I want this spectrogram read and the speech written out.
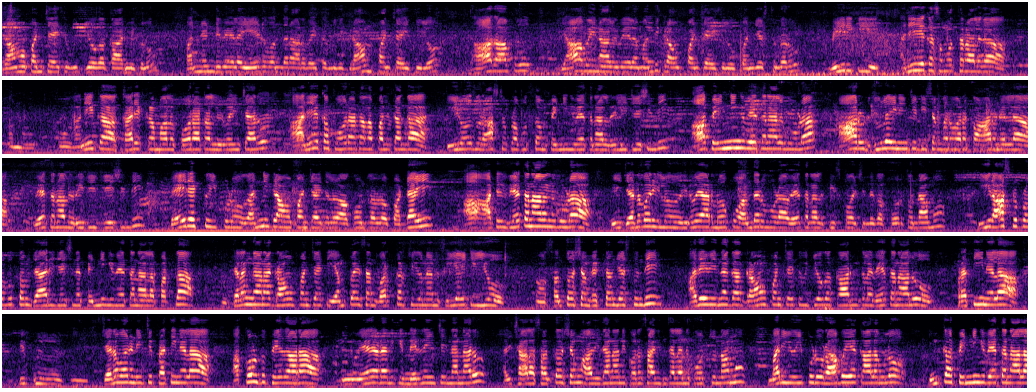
గ్రామ పంచాయతీ ఉద్యోగ కార్మికులు పన్నెండు వేల ఏడు వందల అరవై తొమ్మిది గ్రామ పంచాయతీలో దాదాపు యాభై నాలుగు వేల మంది గ్రామ పంచాయతీలు పనిచేస్తున్నారు. వీరికి అనేక సంవత్సరాలుగా అనేక కార్యక్రమాలు పోరాటాలు నిర్వహించారు. ఆ అనేక పోరాటాల ఫలితంగా ఈరోజు రాష్ట్ర ప్రభుత్వం పెండింగ్ వేతనాలు రిలీజ్ చేసింది. ఆ పెండింగ్ వేతనాలు కూడా ఆరు జూలై నుంచి డిసెంబర్ వరకు ఆరు నెలల వేతనాలు రిలీజ్ చేసింది. డైరెక్ట్ ఇప్పుడు అన్ని గ్రామ పంచాయతీల అకౌంట్లలో పడ్డాయి. అటు వేతనాలను కూడా ఈ జనవరిలో ఇరవై ఆరు లోపు అందరూ కూడా వేతనాలు తీసుకోవాల్సిందిగా కోరుతున్నాము. ఈ రాష్ట్ర ప్రభుత్వం జారీ చేసిన పెండింగ్ వేతనాల పట్ల తెలంగాణ గ్రామ panchayat employees and workers union CITU సంతోషం వ్యక్తం చేస్తుంది. అదేవిధంగా గ్రామ పంచాయతీ ఉద్యోగ కార్మికుల వేతనాలు ప్రతి నెల జనవరి నుంచి ప్రతి నెల అకౌంట్ పే ద్వారా వేయడానికి నిర్ణయించిందన్నారు. అది చాలా సంతోషం ఆ విధానాన్ని కొనసాగించాలని కోరుతున్నాము మరియు ఇప్పుడు రాబోయే కాలంలో ఇంకా పెండింగ్ వేతనాల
